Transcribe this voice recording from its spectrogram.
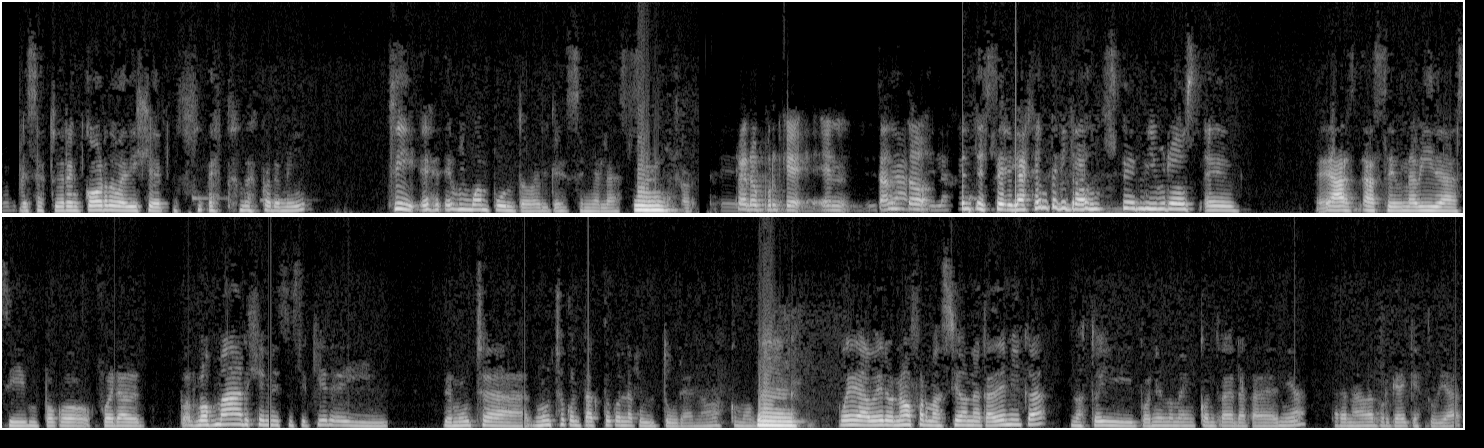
Empecé a estudiar en Córdoba y dije, esto no es para mí. Sí, es, es un buen punto el que señalas. Mm. Claro, porque en tanto, La gente, se- la gente que traduce libros eh, ha- hace una vida así un poco fuera de, por los márgenes, si se quiere, y de mucha, mucho contacto con la cultura, ¿no? Es como que mm, puede haber o no formación académica, no estoy poniéndome en contra de la academia para nada porque hay que estudiar,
